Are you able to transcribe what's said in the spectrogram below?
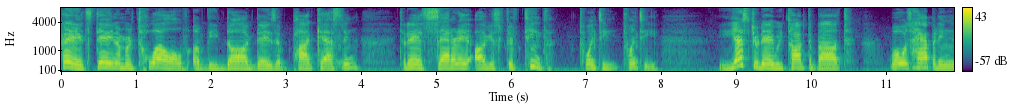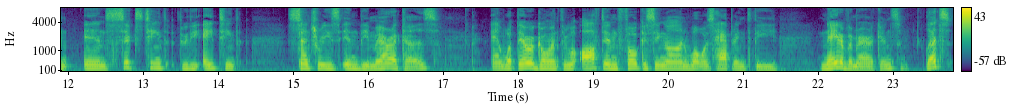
Hey, it's day number 12 of the dog days of podcasting. Today is Saturday, August 15th, 2020. Yesterday, we talked about what was happening in 16th through the 18th centuries in the Americas and what they were going through, often focusing on what was happening to the Native Americans. Let's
